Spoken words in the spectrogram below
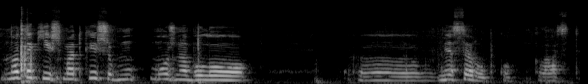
На такі шматки, щоб можна було е, в м'ясорубку класти.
